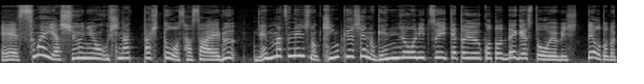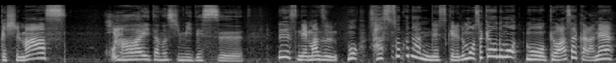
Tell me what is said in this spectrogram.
えー住まいや収入を失った人を支える年末年始の緊急支援の現状についてということでゲストをお呼びしてお届けします。はいはい、楽しみです。でですねまずもう早速なんですけれども先ほどももう今日朝からね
